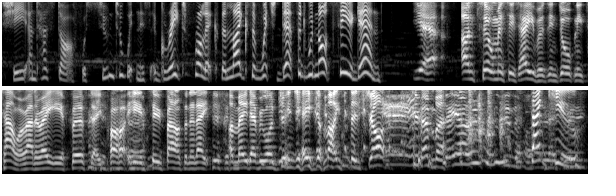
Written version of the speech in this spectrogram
She and her staff were soon to witness a great frolic, the likes of which Deptford would not see again. Yeah, until Mrs. Havers in Daubeney Tower had her 80th birthday party in 2008 and made everyone drink Jägermeister shots. Do you remember? Thank you,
